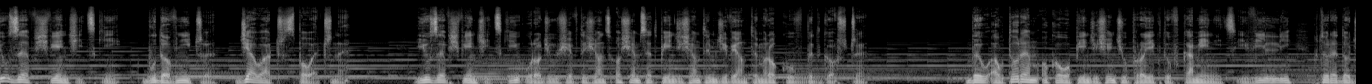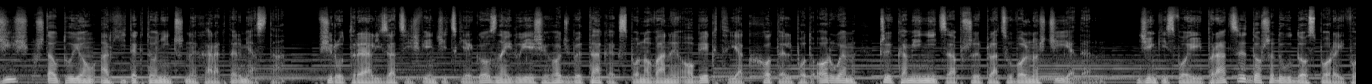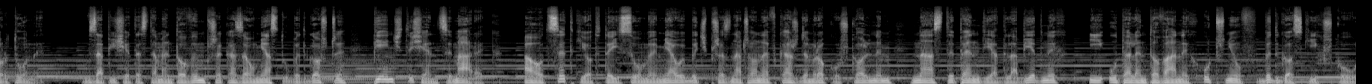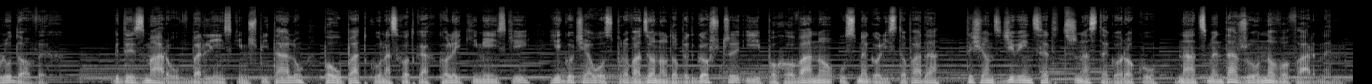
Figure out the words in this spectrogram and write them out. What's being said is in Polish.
Józef Święcicki, budowniczy, działacz społeczny. Józef Święcicki urodził się w 1859 roku w Bydgoszczy. Był autorem około 50 projektów kamienic i willi, które do dziś kształtują architektoniczny charakter miasta. Wśród realizacji Święcickiego znajduje się choćby tak eksponowany obiekt jak hotel pod Orłem czy kamienica przy Placu Wolności 1. Dzięki swojej pracy doszedł do sporej fortuny. W zapisie testamentowym przekazał miastu Bydgoszczy 5 tysięcy marek, a odsetki od tej sumy miały być przeznaczone w każdym roku szkolnym na stypendia dla biednych i utalentowanych uczniów bydgoskich szkół ludowych. Gdy zmarł w berlińskim szpitalu, po upadku na schodkach kolejki miejskiej, jego ciało sprowadzono do Bydgoszczy i pochowano 8 listopada 1913 roku na cmentarzu nowofarnym.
